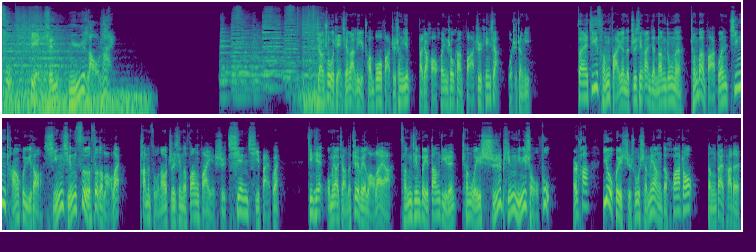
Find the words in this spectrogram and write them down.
富变身女老赖。讲述典型案例，传播法治声音。大家好，欢迎收看《法治天下》，我是郑毅。在基层法院的执行案件当中呢，承办法官经常会遇到形形色色的老赖，他们阻挠执行的方法也是千奇百怪。今天我们要讲的这位老赖啊，曾经被当地人称为“十平女首富”，而他又会使出什么样的花招？等待他的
